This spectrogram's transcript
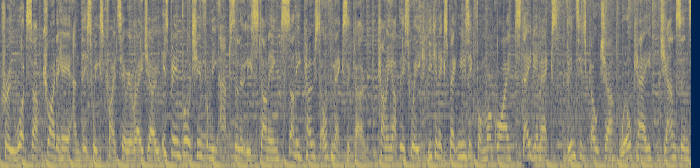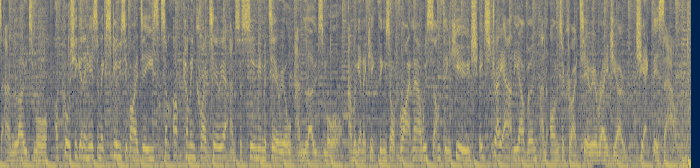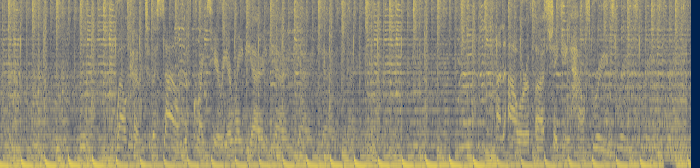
crew, what's up? Kryder here, and this week's Kryteria Radio is being brought to you from the absolutely stunning sunny coast of Mexico. Coming up this week, you can expect music from Mogwai, Stadium X, Vintage Culture, Will K, Jansons, and loads more. Of course, you're going to hear some exclusive IDs, some upcoming Kryteria and Sosumi material, and loads more. And we're going to kick things off right now with something huge. It's straight out the oven and onto Kryteria Radio. Check this out. Welcome to the sound of Kryteria Radio. An hour of earth shaking house grooves.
